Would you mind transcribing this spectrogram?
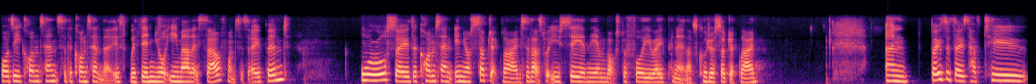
body content, so the content that is within your email itself once it's opened, or also the content in your subject line. So that's what you see in the inbox before you open it. That's called your subject line. And both of those have two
